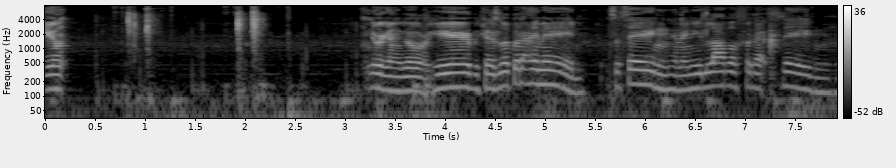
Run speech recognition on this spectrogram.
You. We're gonna go over here because look what I made. It's a thing, and I need lava for that thing.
